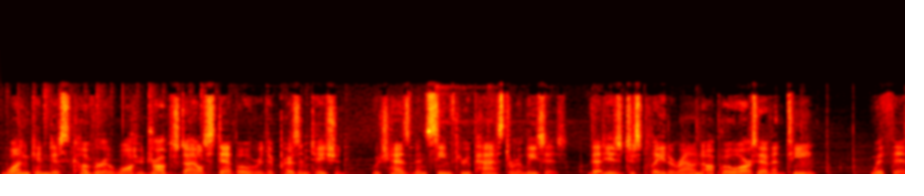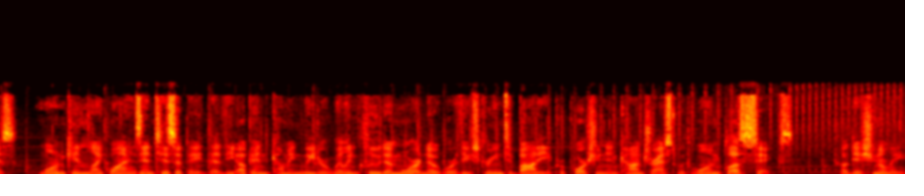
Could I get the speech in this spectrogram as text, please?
one can discover a water drop style step over the presentation, which has been seen through past releases, that is displayed around Oppo R17. With this, one can likewise anticipate that the up-and-coming leader will include a more noteworthy screen-to-body proportion in contrast with OnePlus 6. Additionally,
